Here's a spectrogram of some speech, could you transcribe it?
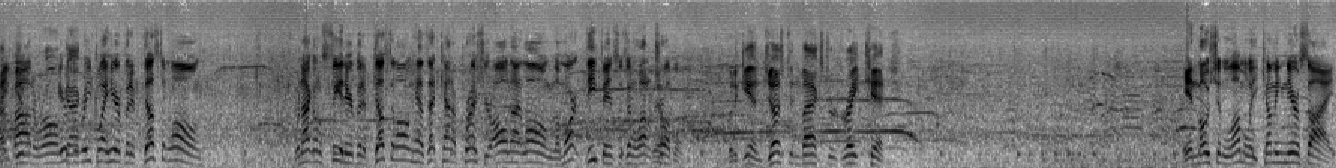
I'm Hey, Bob, the wrong here's guy. the replay here. But if Dustin Long, we're not going to see it here, but if Dustin Long has that kind of pressure all night long, the Mark defense is in a lot of Yeah. trouble. But again, Justin Baxter, great catch. In motion, Lumley coming near side.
